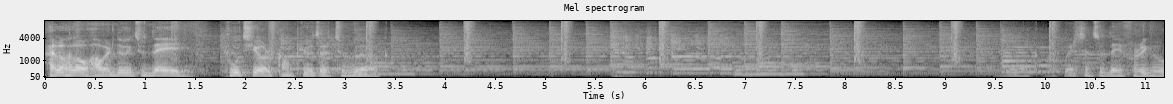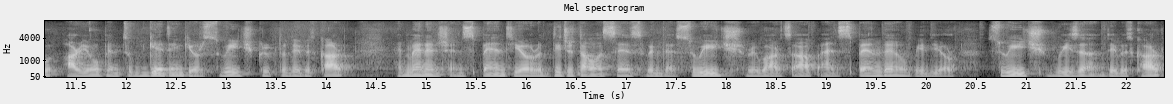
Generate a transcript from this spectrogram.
Hello, hello, how are you doing today? Put your computer to work. question today for you, are you open to getting your Switch crypto debit card and manage and spend your digital assets with the Switch Rewards app and spend them with your Switch Visa debit card?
